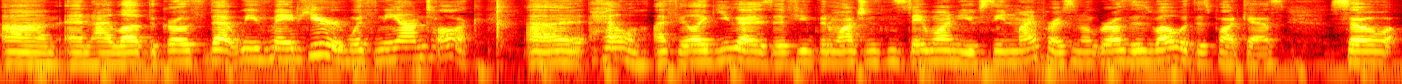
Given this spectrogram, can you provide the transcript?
Um, and I love the growth that we've made here with Neon Talk. Uh, hell, I feel like you guys, if you've been watching since day one, you've seen my personal growth as well with this podcast. So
